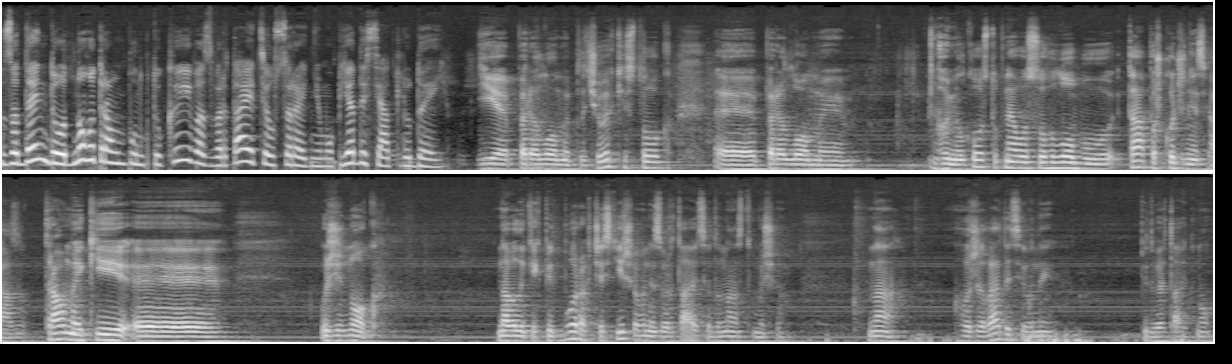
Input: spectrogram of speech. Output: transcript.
За день до одного травмпункту Києва звертається у середньому 50 людей. Є переломи плечових кісток, е, переломи гомілково-ступневого суглобу та пошкодження зв'язок. Травми, які е, у жінок на великих підборах частіше вони звертаються до нас, тому що на гожеледиці вони підвертають ногу.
